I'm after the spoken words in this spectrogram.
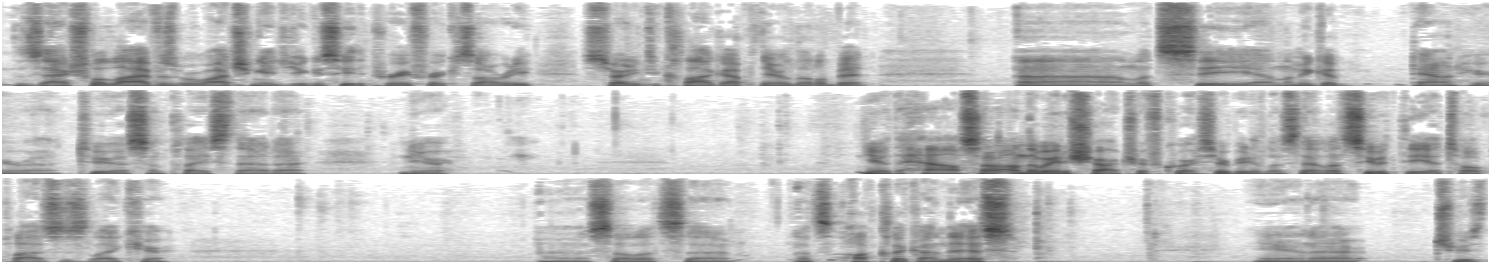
this is actual live as we're watching it. You can see the périphérique is already starting to clog up there a little bit. Uh, let's see. Uh, let me go down here uh, to some place that near near the house. On the way to Chartres of course. Everybody loves that. Let's see what the toll plaza is like here uh, so let's uh, let's I'll click on this and uh, choose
